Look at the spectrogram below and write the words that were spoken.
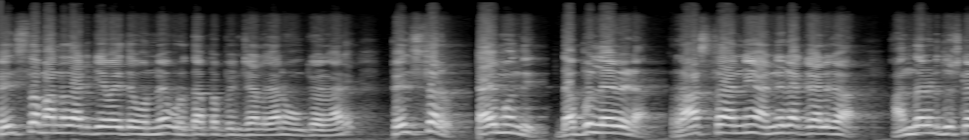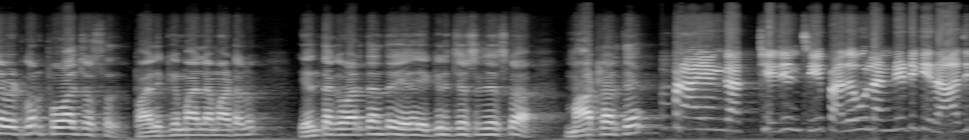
పెంచుతామన్న దానికి ఏవైతే ఉన్నాయో వృద్ధాప్య పింఛన్లు కానీ ఇంకేమైనా కానీ పెంచుతారు. టైం ఉంది. డబ్బులు లేవేడ. రాష్ట్రాన్ని అన్ని రకాలుగా అందరిని దృష్టిలో పెట్టుకొని పోవాల్సి వస్తుంది. పలికి మాలిన మాటలు. ఎంతకు పడితే అంత ఎగిరి చేసుకో మాట్లాడితే త్యజించి పదవులన్నిటికీ రాజీ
